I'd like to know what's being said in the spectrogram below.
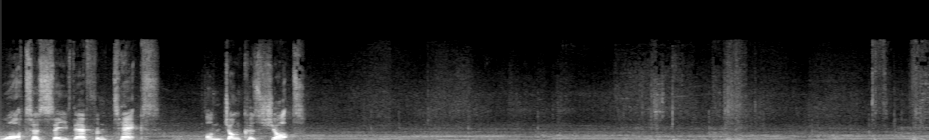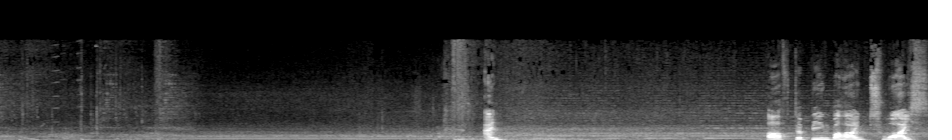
What a save there from Tex on Junker's shot. And after being behind twice,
